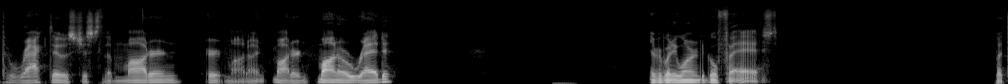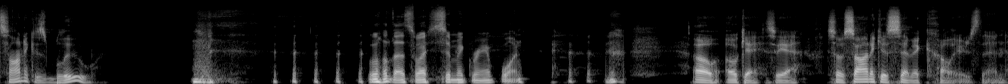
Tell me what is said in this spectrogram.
the Rakdos just to the modern or modern modern mono red. Everybody wanted to go fast. But Sonic is blue. well, that's why Simic Ramp won. oh, okay. So yeah. So Sonic is Simic colors then.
